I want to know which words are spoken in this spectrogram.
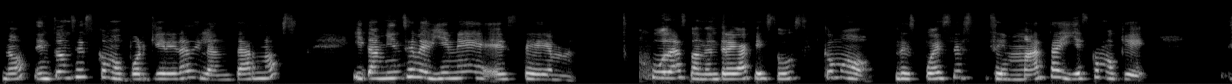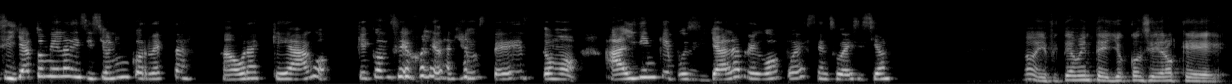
¿no? Entonces como por querer adelantarnos. Y también se me viene este Judas cuando entrega a Jesús, como después se, mata y es como que, si ya tomé la decisión incorrecta, ahora ¿qué hago? ¿Qué consejo le darían ustedes como a alguien que pues ya la regó pues en su decisión? No, efectivamente yo considero que,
